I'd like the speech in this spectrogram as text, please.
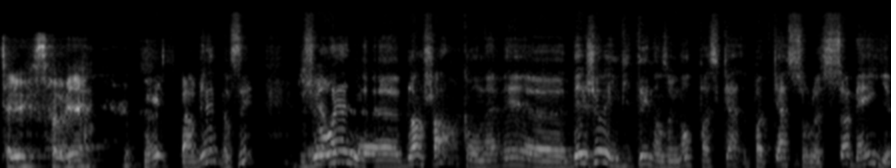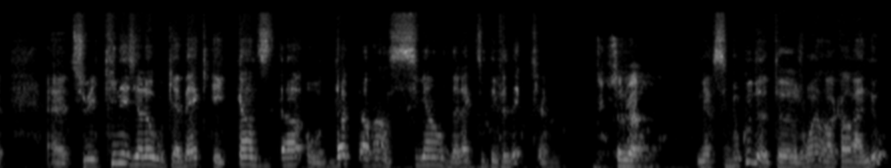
Salut, ça va bien? Oui, super bien, merci. Joël euh, Blanchard, qu'on avait euh, déjà invité dans un autre podcast sur le sommeil. Euh, tu es kinésiologue au Québec et candidat au doctorat en sciences de l'activité physique. Absolument. Merci beaucoup de te joindre encore à nous.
